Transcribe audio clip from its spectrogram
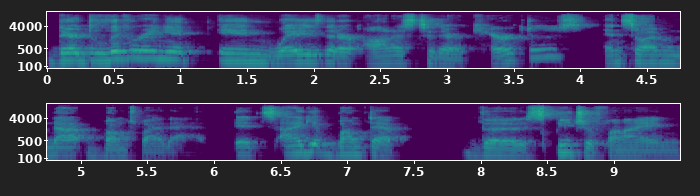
they're delivering it in ways that are honest to their characters and so i'm not bumped by that it's i get bumped at the speechifying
